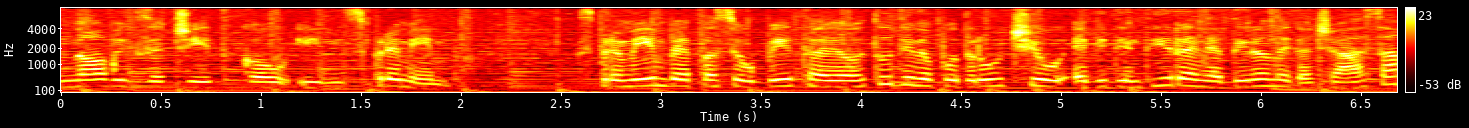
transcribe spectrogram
novih začetkov in sprememb. Spremembe pa se obetajo tudi na področju evidentiranja delovnega časa.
